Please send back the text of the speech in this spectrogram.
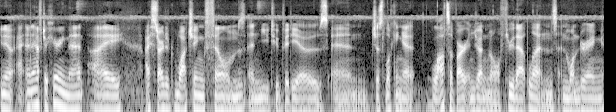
You know, and after hearing that, I I started watching films and YouTube videos and just looking at lots of art in general through that lens and wondering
